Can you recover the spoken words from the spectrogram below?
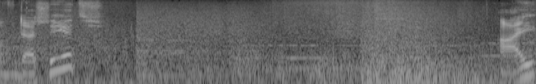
Love to see it. I.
